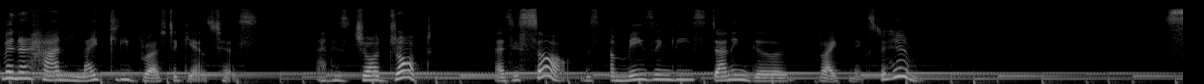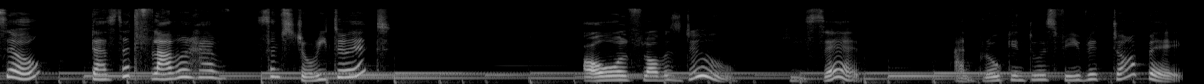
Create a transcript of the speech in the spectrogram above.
when her hand lightly brushed against his, and his jaw dropped as he saw this amazingly stunning girl right next to him. So, does that flower have some story to it? All flowers do, he said, and broke into his favorite topic.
